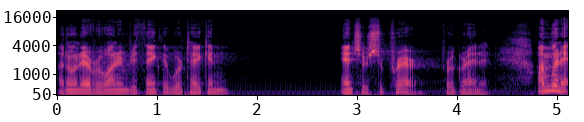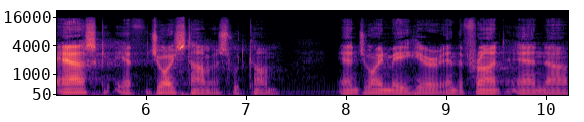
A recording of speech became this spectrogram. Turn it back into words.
I don't ever want him to think that we're taking answers to prayer for granted. I'm going to ask if Joyce Thomas would come and join me here in the front. And uh,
